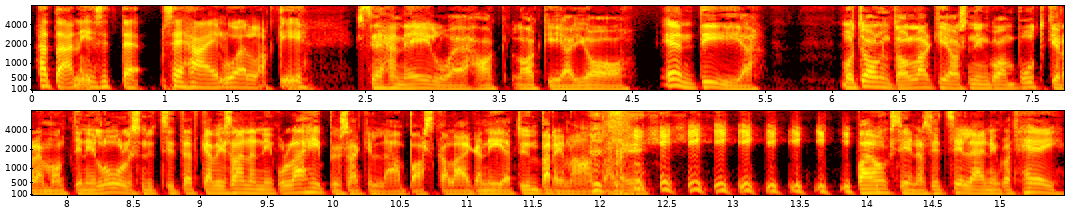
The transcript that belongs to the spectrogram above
hätää, niin sitten sehän ei lue lakia. Sehän ei lue ha- lakia, joo. En tiedä. Mutta on tuon laki, jos niinku on putkiremontti, niin luulisi nyt sitten, että kävisi aina niinku lähipysäkillään paskalla, eikä niin, että ympäri. Vai onko siinä sitten silleen, niinku, että hei,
